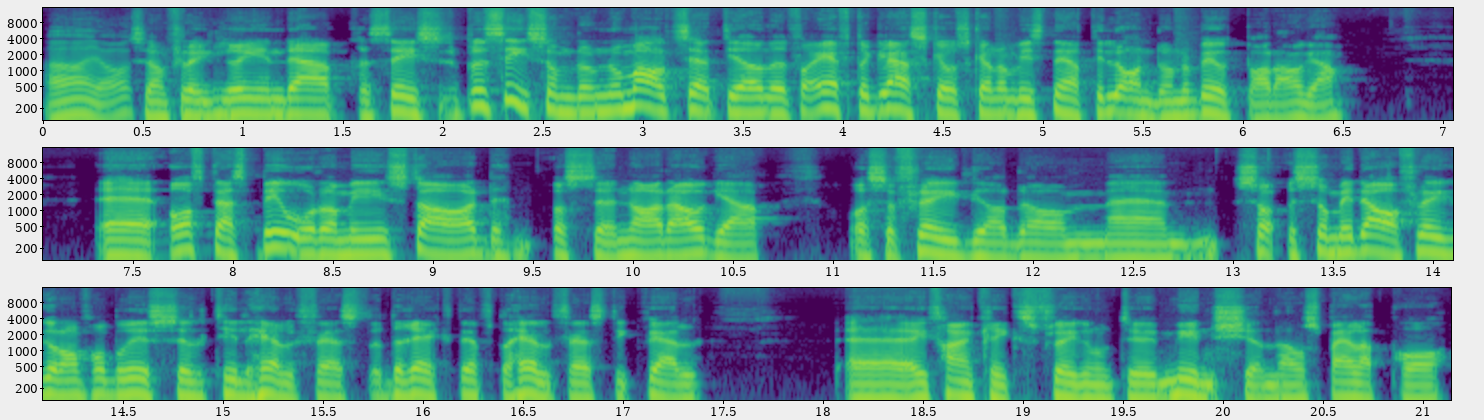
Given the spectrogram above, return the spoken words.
Ja, ja. Så de flyger in där precis, precis som de normalt sett gör nu. För efter Glasgow ska de visst ner till London och bo ett par dagar. Eh, oftast bor de i stad och så några dagar. Och så flyger de, eh, så, som idag flyger de från Bryssel till Hellfest. Och direkt efter Hellfest ikväll eh, i Frankrike så flyger de till München där de spelar på,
